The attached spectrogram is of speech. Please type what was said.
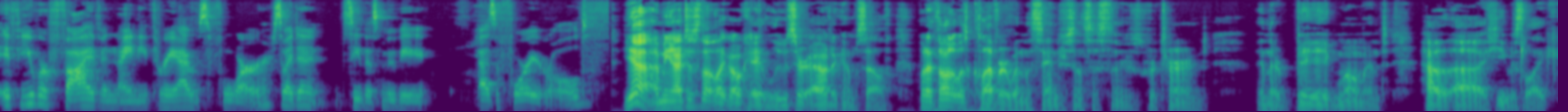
if you were five in '93, I was four, so I didn't see this movie as a four-year-old. Yeah, I mean, I just thought like, okay, loser outing himself. But I thought it was clever when the Sanderson sisters returned in their big moment. How uh, he was like,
